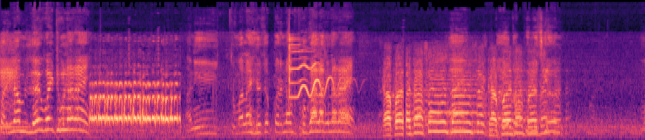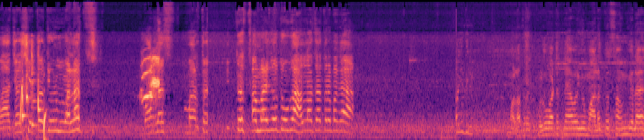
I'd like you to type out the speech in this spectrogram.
परिणाम लय वाईट होणार आहे. आणि तुम्हाला हे जो परिणाम भोगा लागणार आहे. माझ्या शेतात येऊन मलाच मारला मारतात. इथंच थांबायचं दोघं हल्ला जात बघा. मला तर खुळ वाटत नाही ह्यो मालक तर सांगून गेलाय.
